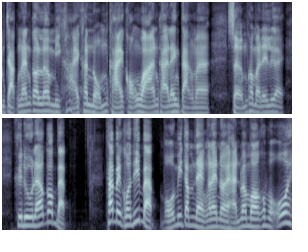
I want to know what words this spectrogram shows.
ำจากนั้นก็เริ่มมีขายขนมขายของหวานขายอะไรต่างมา เสริมเข้ามาเรื่อยๆ คือดูแล้วก็แบบถ้าเป็นคนที่แบบโอ้มีตำแหน่งอะไรหน่อยหันมามองก็บอกโอ้ย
